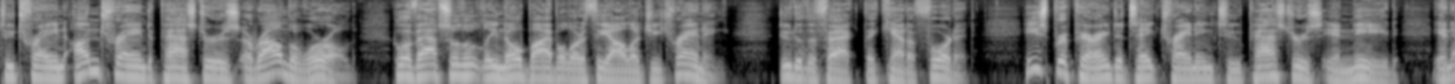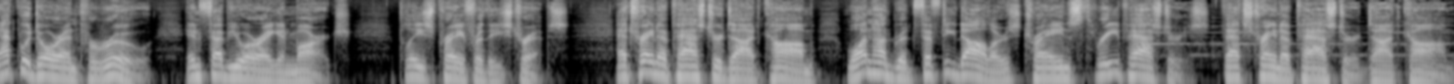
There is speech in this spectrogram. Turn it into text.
to train untrained pastors around the world who have absolutely no Bible or theology training due to the fact they can't afford it. He's preparing to take training to pastors in need in Ecuador and Peru in February and March. Please pray for these trips. At trainapastor.com, $150 trains three pastors. That's trainapastor.com.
